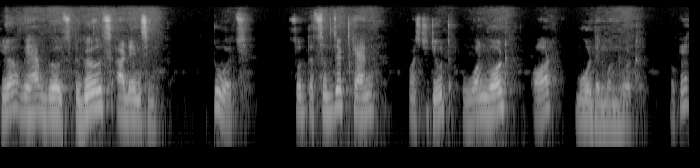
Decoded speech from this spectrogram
Here we have girls. The girls are dancing. Two words. So the subject can constitute one word or more than one word. Okay.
